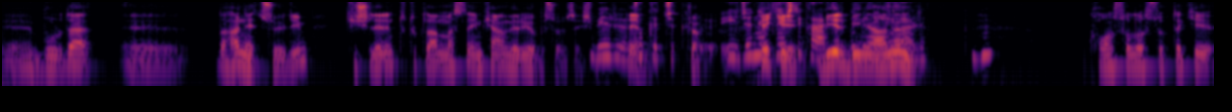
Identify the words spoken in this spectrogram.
Ee, burada e, daha net söyleyeyim kişilerin tutuklanmasına imkan veriyor bu sözleşme. Veriyor Değil çok mi? açık. Çok. İyice Peki, netleştik artık. bir bugün binanın konsolosluktaki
